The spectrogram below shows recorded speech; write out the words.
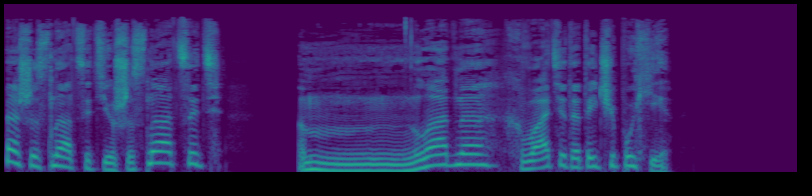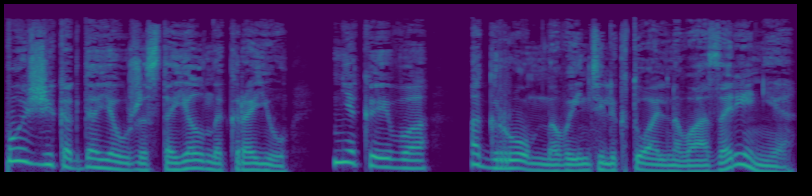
А шестнадцатью шестнадцать... Эм, ладно, хватит этой чепухи. Позже, когда я уже стоял на краю некоего огромного интеллектуального озарения,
